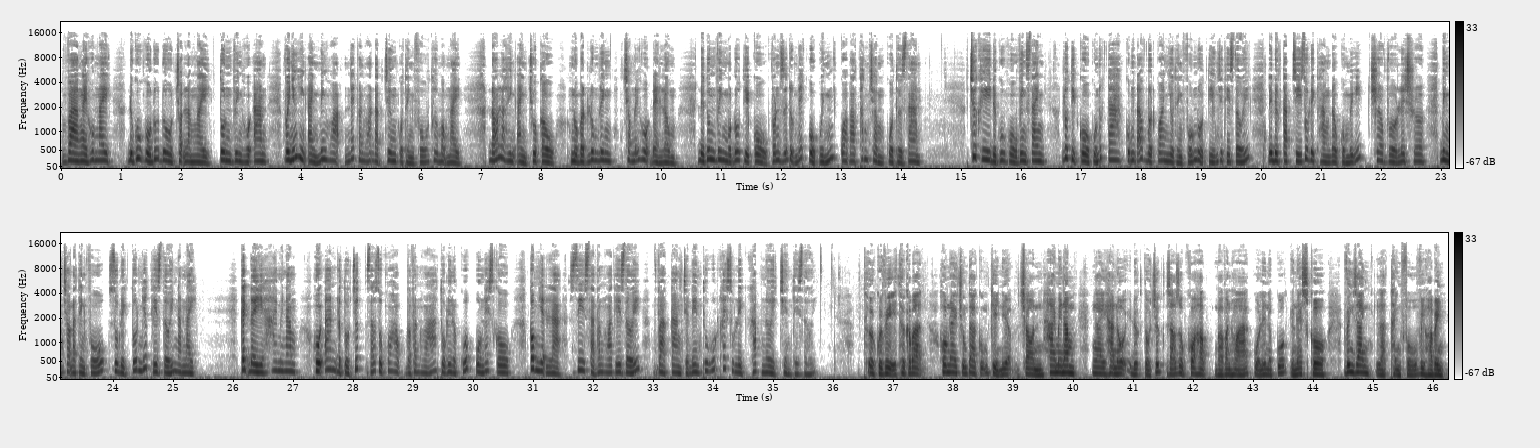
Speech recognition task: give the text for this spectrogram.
Và ngày hôm nay, được Google Doodle chọn làm ngày tôn vinh Hội An với những hình ảnh minh họa nét văn hóa đặc trưng của thành phố thơ mộng này. Đó là hình ảnh chùa cầu nổi bật lung linh trong lễ hội đèn lồng để tôn vinh một đô thị cổ vẫn giữ được nét cổ quýnh qua bao thăng trầm của thời gian – Trước khi được Google vinh danh, đô thị cổ của nước ta cũng đã vượt qua nhiều thành phố nổi tiếng trên thế giới để được tạp chí du lịch hàng đầu của Mỹ Travel Leisure bình chọn là thành phố du lịch tốt nhất thế giới năm nay. Cách đây 20 năm, Hội An được Tổ chức Giáo dục Khoa học và Văn hóa thuộc Liên Hợp Quốc UNESCO công nhận là di sản văn hóa thế giới và càng trở nên thu hút khách du lịch khắp nơi trên thế giới. Thưa quý vị, thưa các bạn, hôm nay chúng ta cũng kỷ niệm tròn 20 năm ngày Hà Nội được Tổ chức Giáo dục Khoa học và Văn hóa của Liên Hợp Quốc UNESCO vinh danh là thành phố vì hòa bình.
